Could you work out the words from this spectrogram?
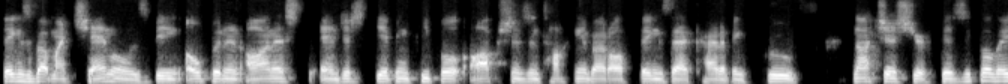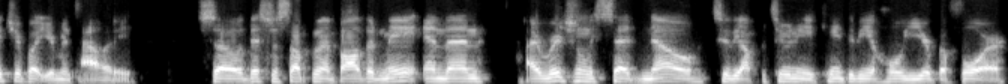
things about my channel is being open and honest and just giving people options and talking about all things that kind of improve not just your physical nature, but your mentality. So this was something that bothered me. And then I originally said no to the opportunity. It came to me a whole year before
